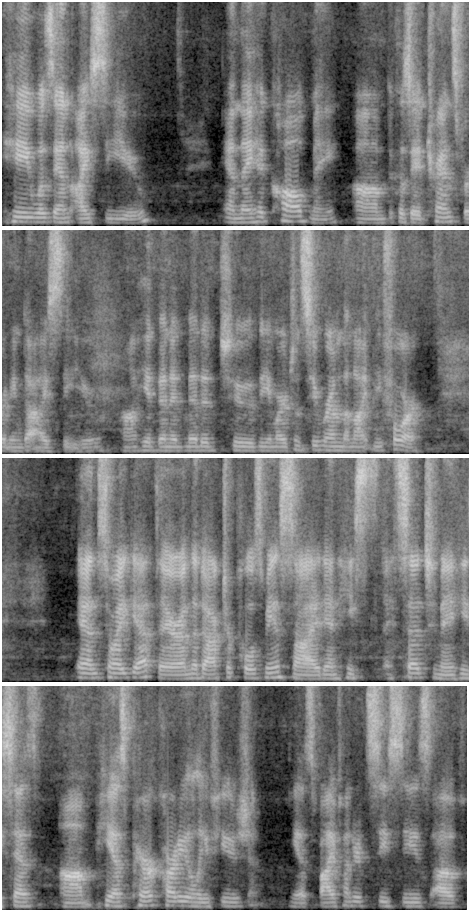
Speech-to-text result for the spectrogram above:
he was in ICU and they had called me um, because they had transferred him to ICU. Uh, he had been admitted to the emergency room the night before. And so I get there, and the doctor pulls me aside, and he said to me, he says, um, he has pericardial effusion. He has 500 cc's of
